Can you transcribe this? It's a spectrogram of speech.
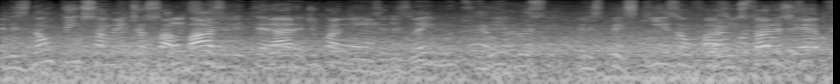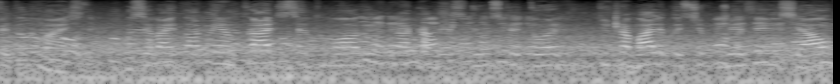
eles não têm somente a sua base literária de quadrinhos, eles leem muitos livros, eles pesquisam, fazem histórias de época e tudo mais. você vai entrar de certo modo na cabeça de um escritor que trabalha com esse tipo de referencial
